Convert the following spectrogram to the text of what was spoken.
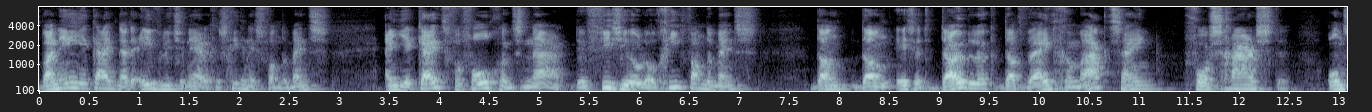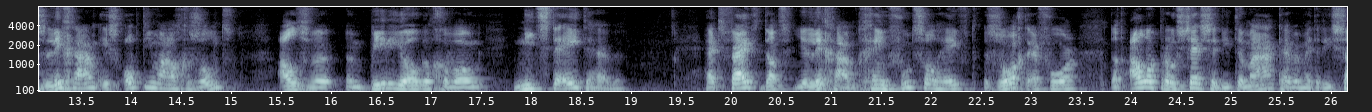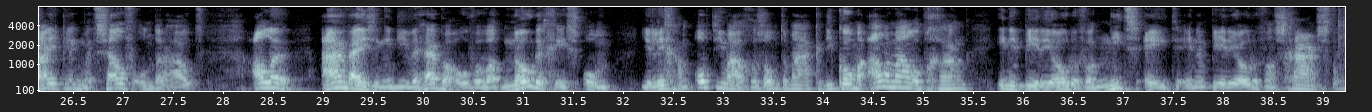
wanneer je kijkt naar de evolutionaire geschiedenis van de mens en je kijkt vervolgens naar de fysiologie van de mens, dan, dan is het duidelijk dat wij gemaakt zijn voor schaarste. Ons lichaam is optimaal gezond als we een periode gewoon niets te eten hebben. Het feit dat je lichaam geen voedsel heeft, zorgt ervoor dat alle processen die te maken hebben met recycling, met zelfonderhoud, alle aanwijzingen die we hebben over wat nodig is om je lichaam optimaal gezond te maken, die komen allemaal op gang in een periode van niets eten, in een periode van schaarste.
